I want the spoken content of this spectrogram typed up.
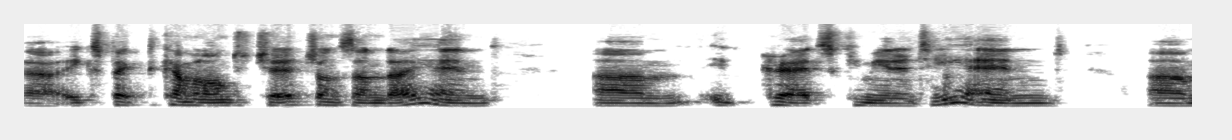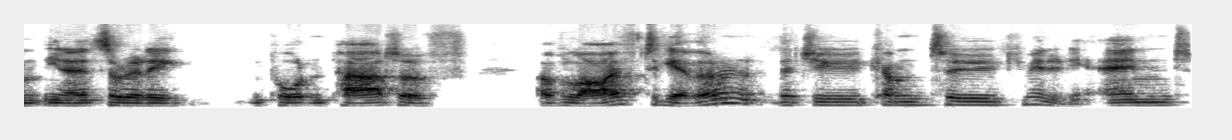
uh, expect to come along to church on Sunday and um, it creates community and um, you know it's a really important part of of life together that you come to community. And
